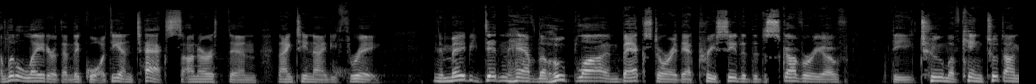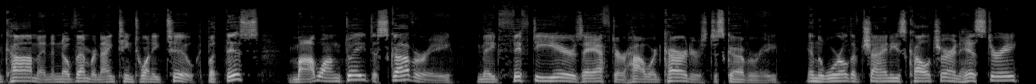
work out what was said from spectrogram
a little later than the Guodian texts unearthed in 1993. It maybe didn't have the hoopla and backstory that preceded the discovery of the tomb of King Tutankhamun in November 1922, but this Ma Wang Dui discovery made 50 years after Howard Carter's discovery in the world of Chinese culture and history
